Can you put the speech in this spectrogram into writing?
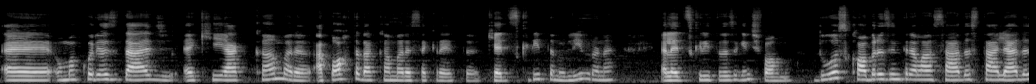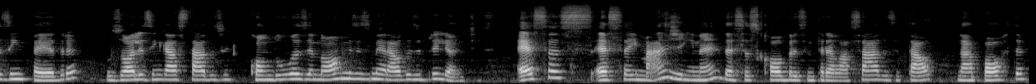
é, uma curiosidade é que a câmara, a porta da câmara secreta, que é descrita no livro, né? ela é descrita da seguinte forma: duas cobras entrelaçadas talhadas em pedra, os olhos engastados com duas enormes esmeraldas brilhantes. Essas, essa imagem, né, dessas cobras entrelaçadas e tal, na porta,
